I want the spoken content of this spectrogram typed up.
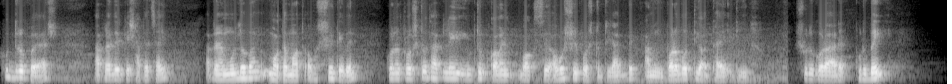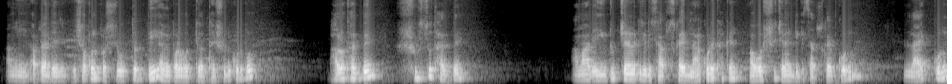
ক্ষুদ্র প্রয়াস, আপনাদেরকে সাথে চাই। আপনারা মূল্যবান মতামত অবশ্যই দেবেন। কোনো প্রশ্ন থাকলে ইউটিউব কমেন্ট বক্সে অবশ্যই প্রশ্নটি রাখবেন। আমি পরবর্তী অধ্যায়ে এটি শুরু করার পূর্বেই আমি আপনাদের এই সকল প্রশ্নের উত্তর দিয়ে আমি পরবর্তী অধ্যায় শুরু করব। ভালো থাকবেন, সুস্থ থাকবেন। আমার এই ইউটিউব চ্যানেলকে যদি সাবস্ক্রাইব না করে থাকেন, অবশ্যই চ্যানেলটিকে সাবস্ক্রাইব করুন লাইক করুন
